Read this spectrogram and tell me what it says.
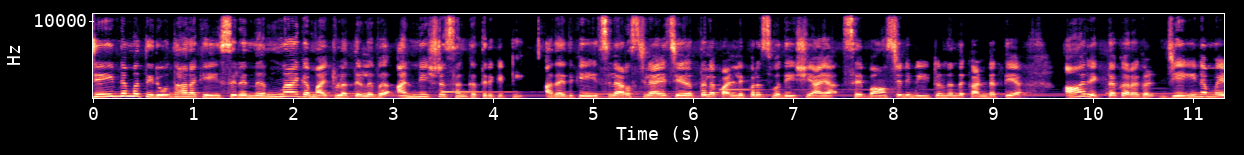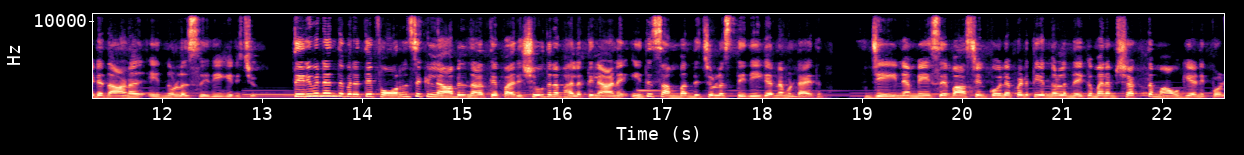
ജയിനമ്മ തിരോധാന കേസിലെ നിർണായകമായിട്ടുള്ള തെളിവ് അന്വേഷണ സംഘത്തിന് കിട്ടി. അതായത് കേസിൽ അറസ്റ്റിലായ ചേർത്തല പള്ളിപ്പുറ സ്വദേശിയായ സെബാസ്റ്റ്യന്റെ വീട്ടിൽ നിന്ന് കണ്ടെത്തിയ ആ രക്തക്കറകൾ ജയിനമ്മയുടേതാണ് എന്നുള്ളത് സ്ഥിരീകരിച്ചു. തിരുവനന്തപുരത്തെ ഫോറൻസിക് ലാബിൽ നടത്തിയ പരിശോധന ഫലത്തിലാണ് ഇത് സംബന്ധിച്ചുള്ള സ്ഥിരീകരണം ഉണ്ടായത് ജയിനമ്മയെ സെബാസ്റ്റ്യൻ കൊലപ്പെടുത്തി എന്നുള്ള നിഗമനം ശക്തമാവുകയാണ് ഇപ്പോൾ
